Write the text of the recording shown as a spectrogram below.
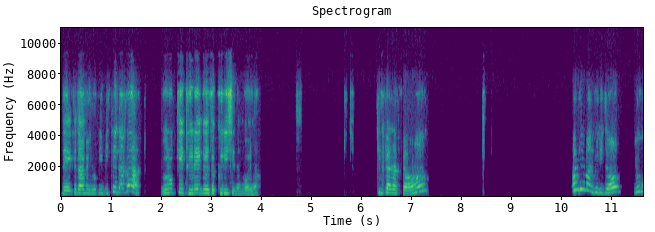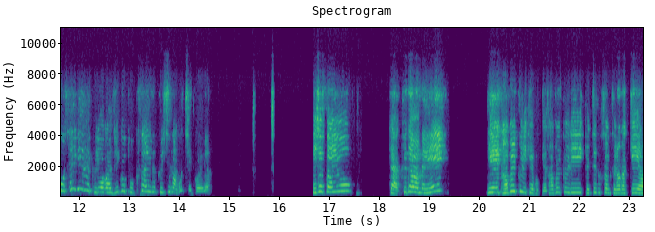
네, 그 다음에 여기 밑에다가 이렇게 드래그해서 그리시는 거예요. 직사각형. 한 개만 그리죠. 요거 세 개를 그려가지고 복사해서 글씨만 고칠 거예요. 되셨어요? 자, 그 다음에 얘 더블 클릭해 볼게요. 더블 클릭 개체 속성 들어갈게요.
